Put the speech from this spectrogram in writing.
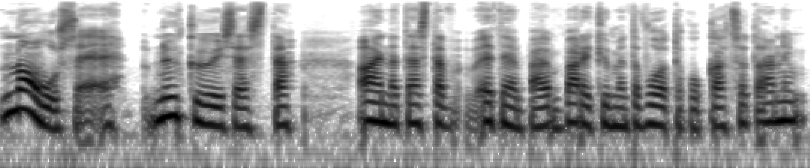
nousee nykyisestä aina tästä eteenpäin parikymmentä vuotta, kun katsotaan, niin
